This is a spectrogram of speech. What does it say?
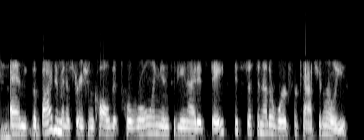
mm-hmm. and the Biden administration calls it paroling into the United States. It's just another word for catch and release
